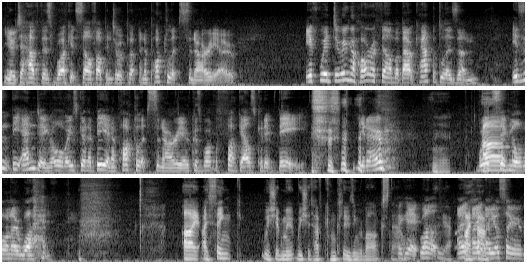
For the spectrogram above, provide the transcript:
you know to have this work itself up into a, an apocalypse scenario if we're doing a horror film about capitalism isn't the ending always going to be an apocalypse scenario because what the fuck else could it be you know Yeah. weird Um, signal 101 I I think we should move. We should have concluding remarks now. Okay, well, Yeah, I, I I, have- I, also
